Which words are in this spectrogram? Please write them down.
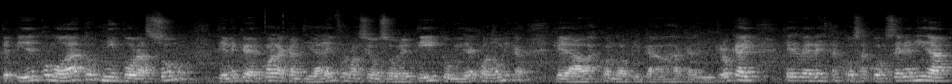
te piden como datos, ni por asomo, tiene que ver con la cantidad de información sobre ti tu vida económica que dabas cuando aplicabas a CADIV. Creo que hay que ver estas cosas con serenidad,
